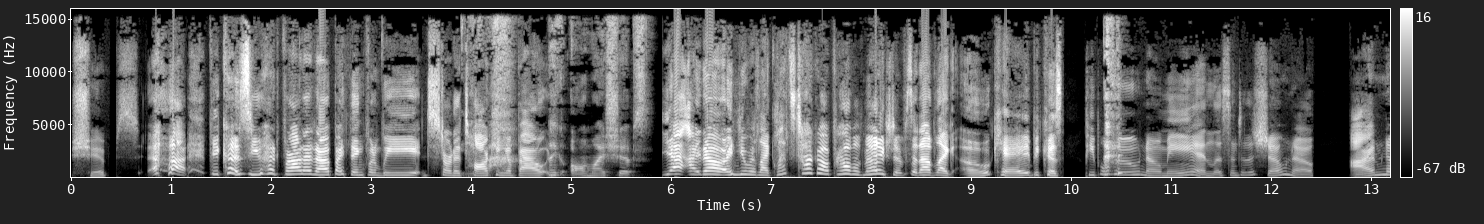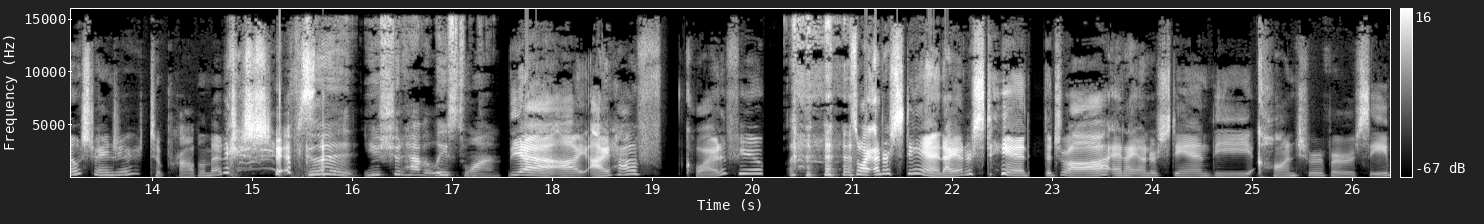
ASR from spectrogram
ships because you had brought it up, I think, when we started Yeah. talking about. like all my ships. yeah, I know. And you were like, let's talk about problematic ships. And I'm like, okay, because people who know me and listen to the show know I'm no stranger to problematic ships. Good. You should have at least one. Yeah, I, I have quite a few. so I understand. I understand the draw and I understand the controversy.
